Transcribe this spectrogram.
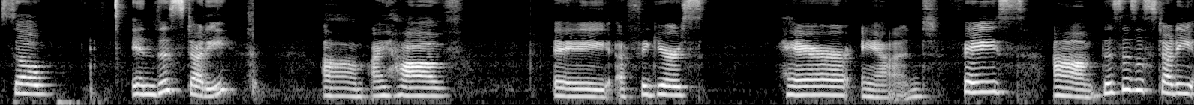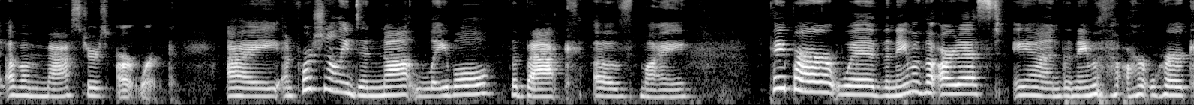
so in this study, um, I have a, a figure's hair and face. Um, this is a study of a master's artwork. I unfortunately did not label the back of my paper with the name of the artist and the name of the artwork,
